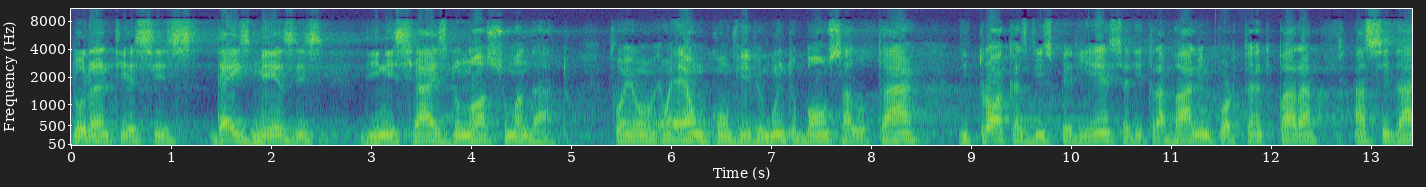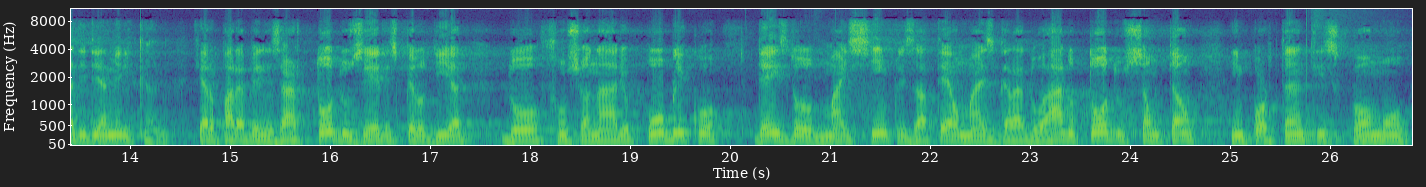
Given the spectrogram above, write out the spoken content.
durante esses dez meses iniciais do nosso mandato. Foi um, é um convívio muito bom, salutar, de trocas de experiência, de trabalho importante para a cidade de Americana. Quero parabenizar todos eles pelo Dia do Funcionário Público, desde o mais simples até o mais graduado, todos são tão importantes como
